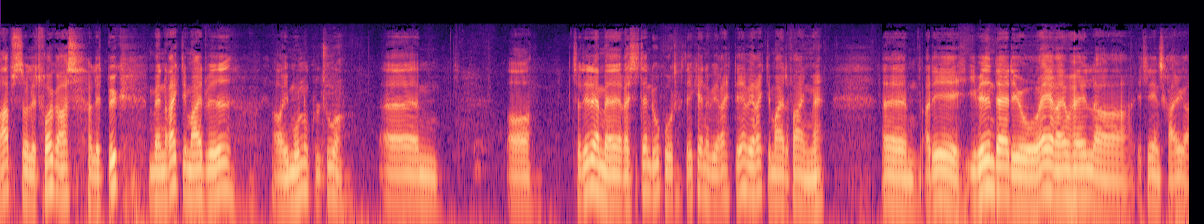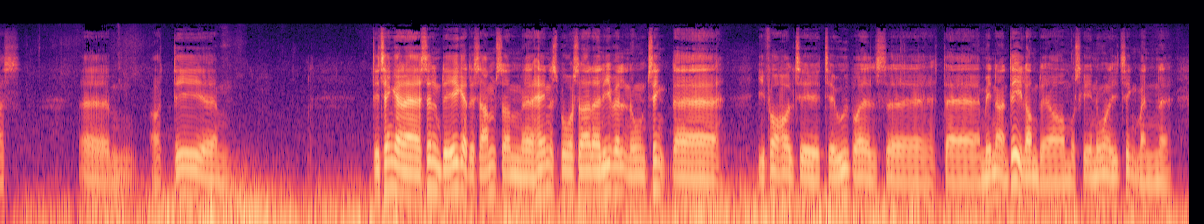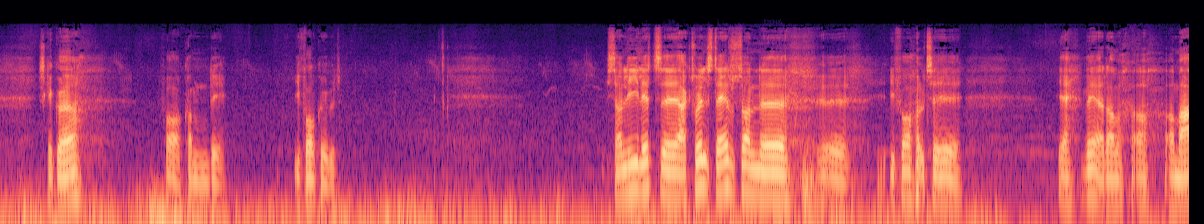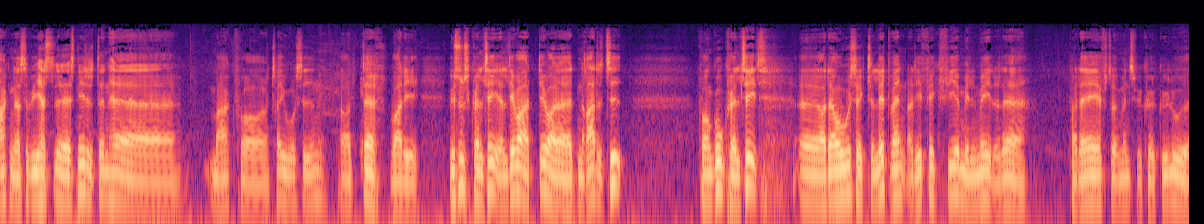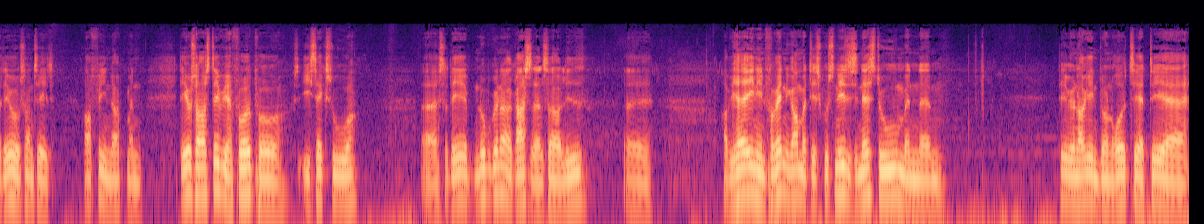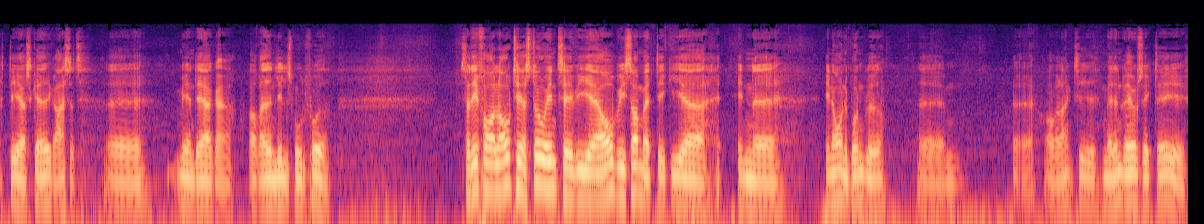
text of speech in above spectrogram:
raps og lidt frøgræs og lidt byg, men rigtig meget hvede og i monokultur. Øhm, og så det der med resistent ukrudt, det, kender vi, det har vi rigtig meget erfaring med. Øh, og det, i viden der er det jo A-revhal og italiensk rejgræs. Øh, og det, øh, det tænker jeg, at selvom det ikke er det samme som øh, hanespor, så er der alligevel nogle ting, der i forhold til, til udbredelse, øh, der minder en del om det, og måske nogle af de ting, man øh, skal gøre for at komme det i forkøbet. Så lige lidt øh, aktuel status sådan, øh, øh, i forhold til ja, vejret og, og, og marken. Altså vi har øh, snittet den her mark for tre uger siden, og der var det, vi synes kvalitet, eller det var, det var øh, den rette tid for en god kvalitet, øh, og der var udsigt til let vand, og det fik 4 mm der et par dage efter, mens vi kørte gylde ud, og det var jo sådan set også fint nok, men det er jo så også det, vi har fået på i seks uger. Øh, så det, nu begynder græsset altså at lide. Øh, og vi havde egentlig en forventning om, at det skulle snittes i næste uge, men øh, det er jo nok egentlig blevet råd til, at det er, det er at skade græsset, øh, mere end det er at, at redde en lille smule foder. Så det får lov til at stå indtil vi er overbevist om, at det giver en, øh, en ordentlig bundbløder. Øh, øh, og hvor lang tid med den vævesigt, det,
